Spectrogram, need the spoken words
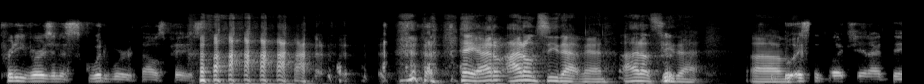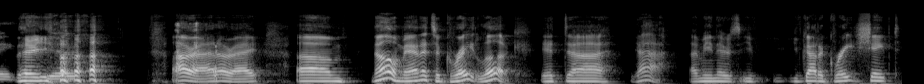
pretty version of Squidward. I was pissed. hey, I don't I don't see that, man. I don't see that. Um, it's the chin, I think. There you yeah. go. all right, all right. Um, no, man, it's a great look. It uh, yeah. I mean, there's you've you've got a great shaped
